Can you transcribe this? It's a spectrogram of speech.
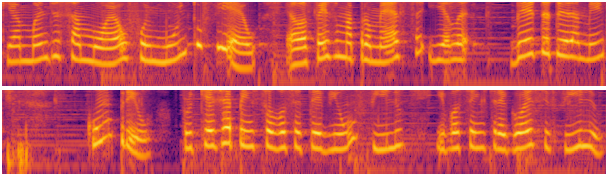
Que a mãe de Samuel foi muito fiel. Ela fez uma promessa e ela verdadeiramente cumpriu. Porque já pensou você teve um filho e você entregou esse filho?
